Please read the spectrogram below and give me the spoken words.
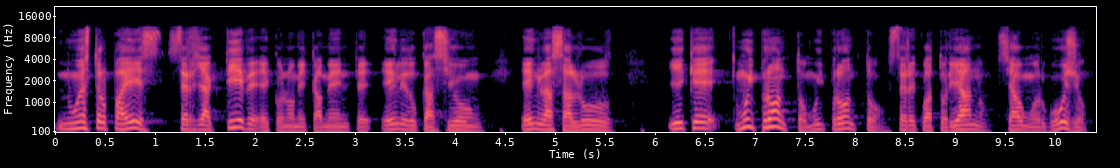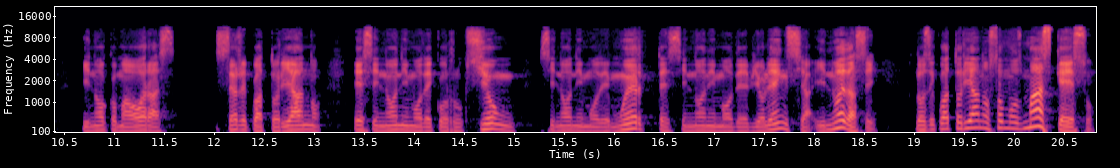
nuestro país se reactive económicamente en la educación, en la salud y que muy pronto, muy pronto ser ecuatoriano sea un orgullo y no como ahora ser ecuatoriano es sinónimo de corrupción, sinónimo de muerte, sinónimo de violencia y no es así. Los ecuatorianos somos más que eso,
